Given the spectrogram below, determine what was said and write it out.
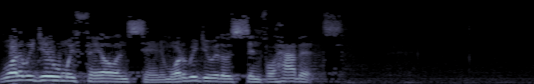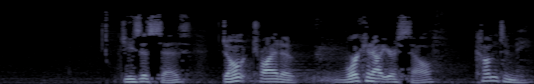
what do we do when we fail in sin? And what do we do with those sinful habits? Jesus says, don't try to work it out yourself. Come to me.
